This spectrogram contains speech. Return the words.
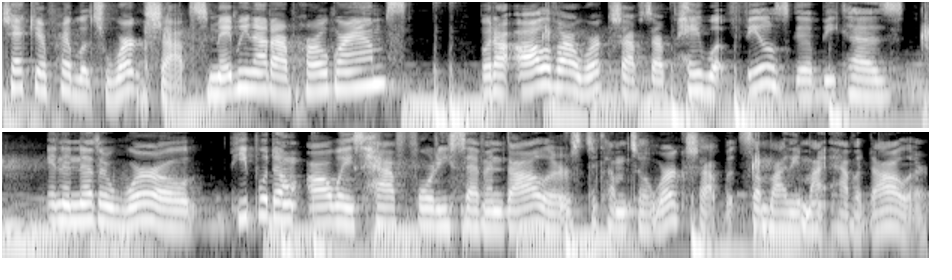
check your privilege workshops, maybe not our programs, but our, all of our workshops are pay what feels good because in another world, people don't always have $47 to come to a workshop, but somebody might have a dollar.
